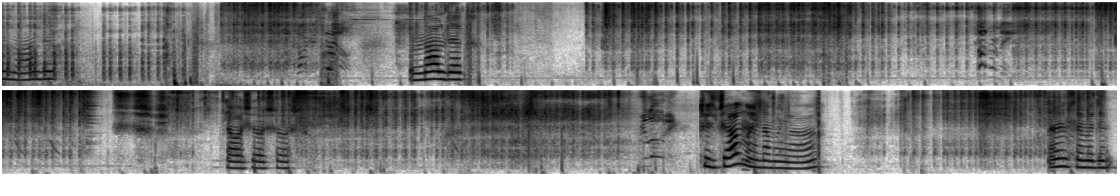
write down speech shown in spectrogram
bunu aldık. Target down. Bunu aldık. Yavaş yavaş yavaş. Kil çalmayın ama ya. En sevmediğim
